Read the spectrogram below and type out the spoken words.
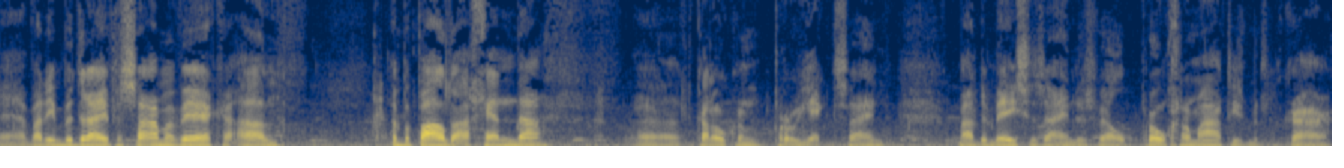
Uh, waarin bedrijven samenwerken aan een bepaalde agenda. Het kan ook een project zijn. Maar de meeste zijn dus wel programmatisch met elkaar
